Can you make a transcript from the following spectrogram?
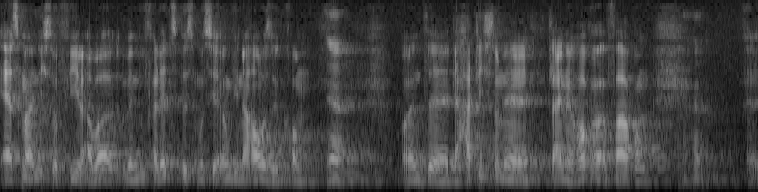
Erstmal nicht so viel, aber wenn du verletzt bist, musst du ja irgendwie nach Hause kommen. Ja. Und äh, da hatte ich so eine kleine Horrorerfahrung, äh,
